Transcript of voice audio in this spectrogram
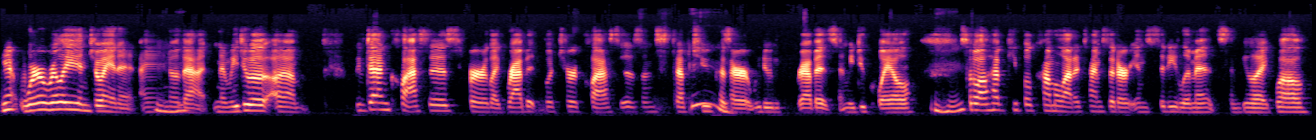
Yeah, we're really enjoying it. I mm-hmm. know that. And then we do a, um, we've done classes for like rabbit butcher classes and stuff too because mm. our we do rabbits and we do quail mm-hmm. so i'll have people come a lot of times that are in city limits and be like well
